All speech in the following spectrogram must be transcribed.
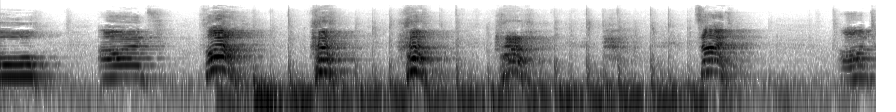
2, 1, Feuer! Zeit! Und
